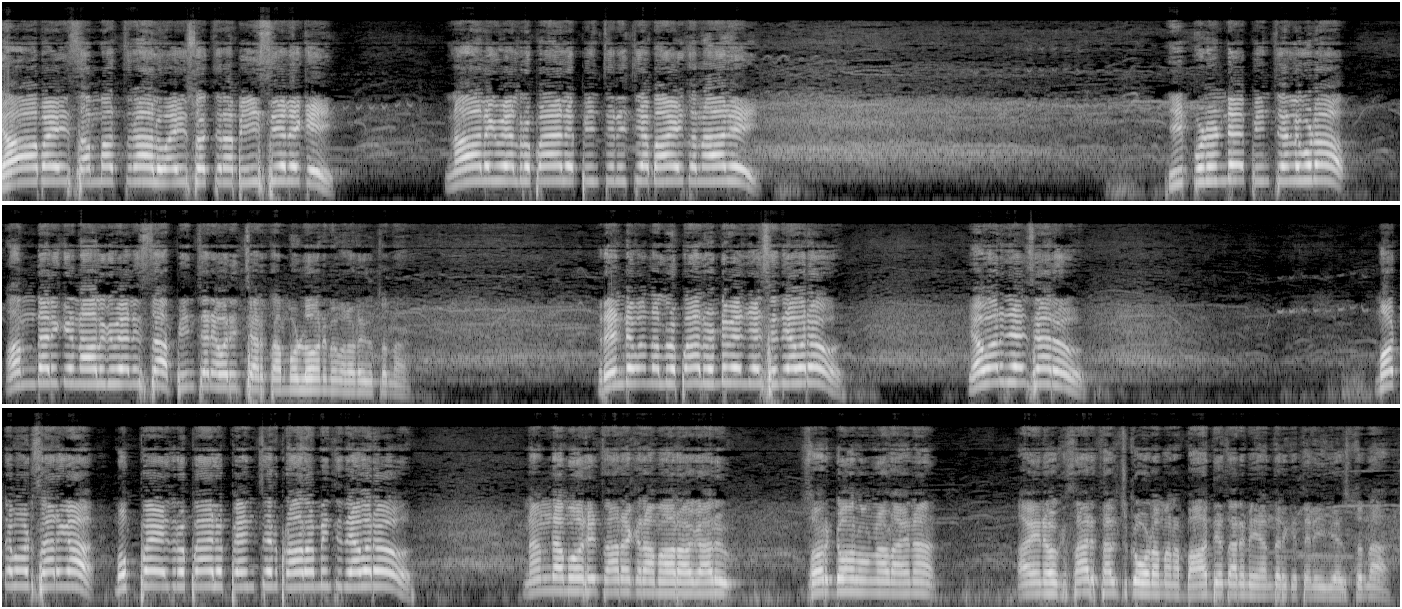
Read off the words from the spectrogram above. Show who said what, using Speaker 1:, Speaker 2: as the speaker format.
Speaker 1: యాభై సంవత్సరాలు వయసు వచ్చిన బీసీలకి నాలుగు వేల రూపాయలు పింఛనిచ్చే బాధ్యత నాది. ఇప్పుడుండే పింఛన్లు కూడా అందరికీ నాలుగు వేలు ఇస్తా. పింఛన్ ఎవరిచ్చారు తమ్ముళ్ళు అని మిమ్మల్ని అడుగుతున్నా. రెండు వందల రూపాయలు రెండు వేలు చేసింది ఎవరు? ఎవరు చేశారు? మొట్టమొదటిసారిగా ముప్పై ఐదు రూపాయలు పెన్షన్ ప్రారంభించింది ఎవరు? నందమూరి తారక రామారావు గారు. స్వర్గంలో ఉన్నాడు ఆయన. ఆయన ఒకసారి తలుచుకోవడం మన బాధ్యత అని మీ అందరికీ తెలియజేస్తున్నా.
